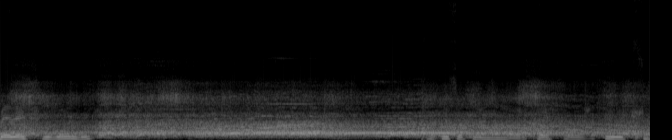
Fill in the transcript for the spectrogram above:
Beleş güzeldir. Kafes atalım arkadaşlar. Soğutsun.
